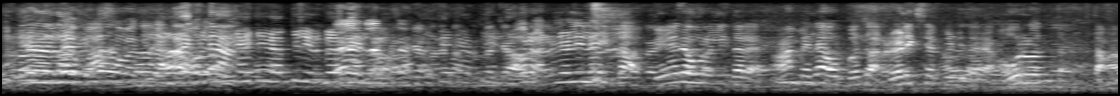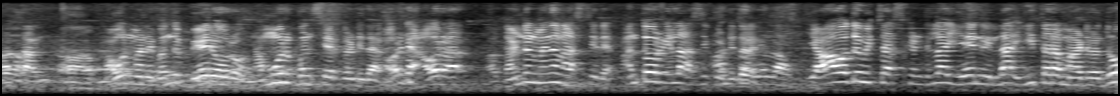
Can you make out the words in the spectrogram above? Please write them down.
¿Qué pasa, Maquila? ಅರಳಳ್ಳಿಲೇ ಇಲ್ಲ. ಬೇರೆ ಊರಲ್ಲಿ ಇದ್ದಾರೆ ಆಮೇಲೆ ಅವ್ರು ಬಂದು ಅರಳಿಗೆ ಸೇರ್ಕೊಂಡಿದ್ದಾರೆ. ಅವರು ಅವ್ರ ಮನೆ ಬಂದು ಬೇರೆಯವರು ನಮ್ಮೂರಿಗೆ ಬಂದು ಸೇರ್ಕೊಂಡಿದ್ದಾರೆ. ಅವ್ರಿಗೆ ಅವರ ಗಂಡನ ಮೇಲೆ ಆಸ್ತಿ ಇದೆ. ಅಂತವ್ರಿಗೆಲ್ಲ ಆಸ್ತಿ ಕೊಟ್ಟಿದ್ದಾರೆ. ಯಾವುದು ವಿಚಾರಿಸ್ಕೊಂಡಿಲ್ಲ ಏನಿಲ್ಲ ಈ ತರ ಮಾಡಿರೋದು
